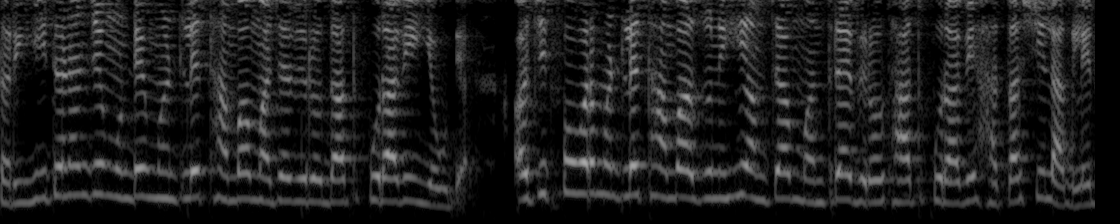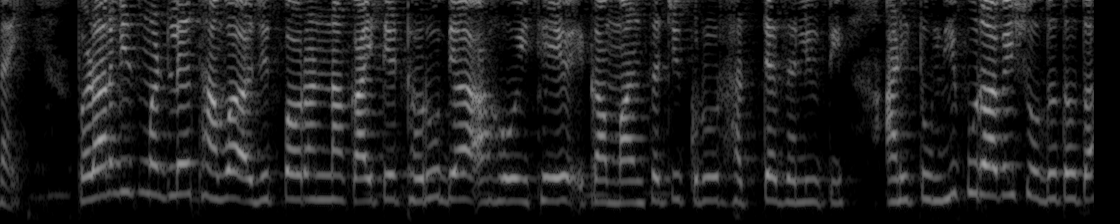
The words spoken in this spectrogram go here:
तरीही धनंजय मुंडे म्हटले थांबा माझ्या विरोधात पुरावे येऊ द्या. अजित पवार म्हटले थांबा अजूनही आमच्या मंत्र्याविरोधात पुरावे हाताशी लागले नाही. फडणवीस म्हटले थांबा अजित पवारांना काय ते ठरू द्या. अहो इथे एका माणसाची क्रूर हत्या झाली होती आणि तुम्ही पुरावे शोधत होता.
